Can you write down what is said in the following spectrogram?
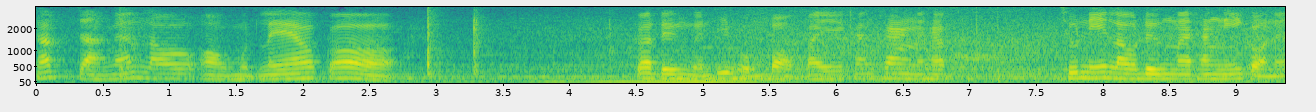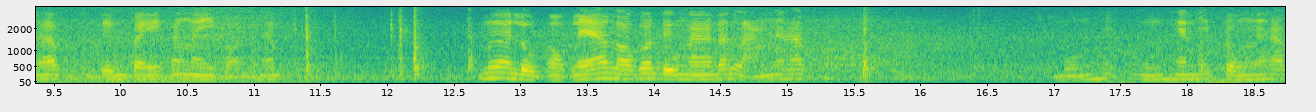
ครับ จากนั้นเราออกหมดแล้วก็ ก็ดึงเหมือนที่ผมบอกไปข้างๆนะครับ ชุดนี้เราดึงมาทางนี้ก่อนนะครับ ดึงไปข้างในก่อนนะครับ เมื่อหลุดออกแล้วเราก็ดึงมาด้านหลังนะครับ หมุนให้หมุนแฮนด์ให้ตรงนะครับ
